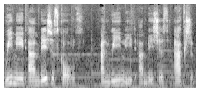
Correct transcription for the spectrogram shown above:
We need ambitious goals and we need ambitious action.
